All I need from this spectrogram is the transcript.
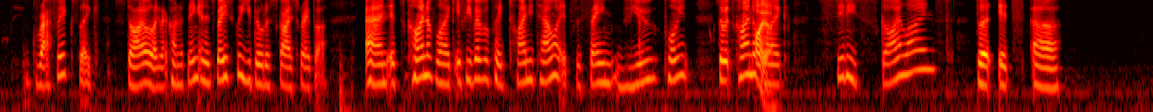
graphics like style like that kind of thing and it's basically you build a skyscraper and it's kind of like if you've ever played Tiny Tower it's the same viewpoint so it's kind of Oh, yeah. like city skylines but it's a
